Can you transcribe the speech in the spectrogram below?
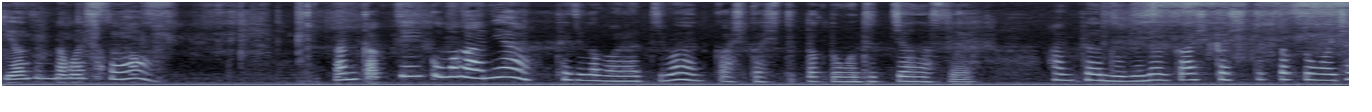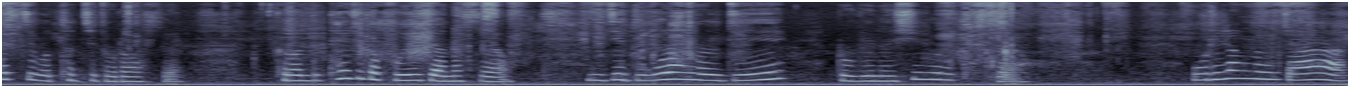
끼워준다고 했어. 난 깍쟁이 꼬마가 아니야. 태지가 말했지만 까시까시 뚝딱똥은 듣지 않았어요. 한편 루비는 까시까시 뚝딱똥을 찾지 못한 채 돌아왔어요. 그런데 태지가 보이지 않았어요. 이제 누구랑 놀지? 로비는 시무룩했어요. 우리랑 놀자.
